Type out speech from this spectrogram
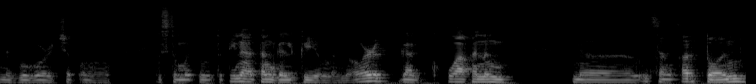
nagwo-workshop o gusto matuto, tinatanggal ko yung ano, or kukuha ka ng, ng isang karton,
